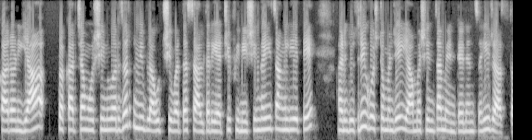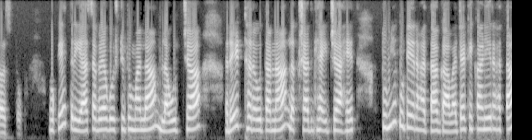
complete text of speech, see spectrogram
कारण या प्रकारच्या मशीनवर जर तुम्ही ब्लाऊज शिवत असाल तर याची फिनिशिंगही चांगली येते. आणि दुसरी गोष्ट म्हणजे या मशीनचा मेंटेनन्सही जास्त असतो. ओके? तर या सगळ्या गोष्टी तुम्हाला ब्लाऊजच्या रेट ठरवताना लक्षात घ्यायच्या आहेत. तुम्ही कुठे राहता? गावाच्या ठिकाणी राहता?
